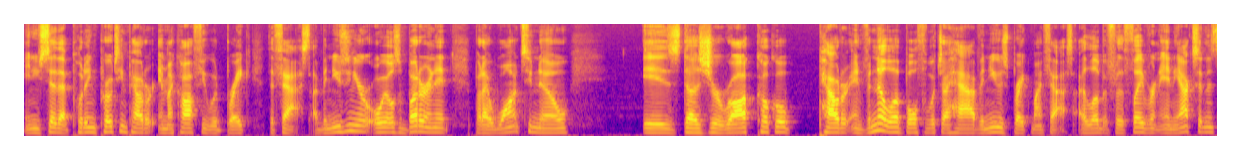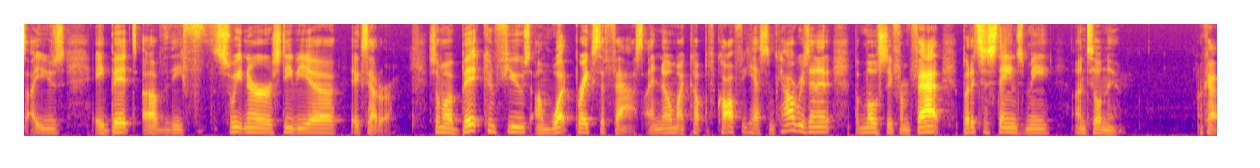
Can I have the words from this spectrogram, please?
and you said that putting protein powder in my coffee would break the fast. I've been using your oils and butter in it, but I want to know is does your raw cocoa powder and vanilla, both of which I have and use, break my fast. I love it for the flavor and antioxidants. I use a bit of the sweetener, stevia, etc. So I'm a bit confused on what breaks the fast. I know my cup of coffee has some calories in it, but mostly from fat, but it sustains me until noon. Okay.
